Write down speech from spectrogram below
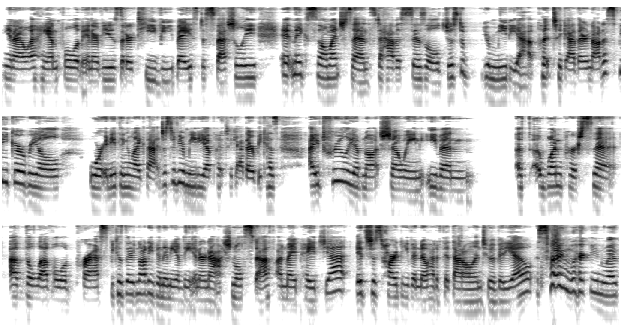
you know, a handful of interviews that are TV based, especially, it makes so much sense to have a sizzle, just of your media put together, not a speaker reel or anything like that, just of your media put together, because I truly am not showing even a 1% of the level of press because there's not even any of the international stuff on my page yet. It's just hard to even know how to fit that all into a video. So I'm working with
